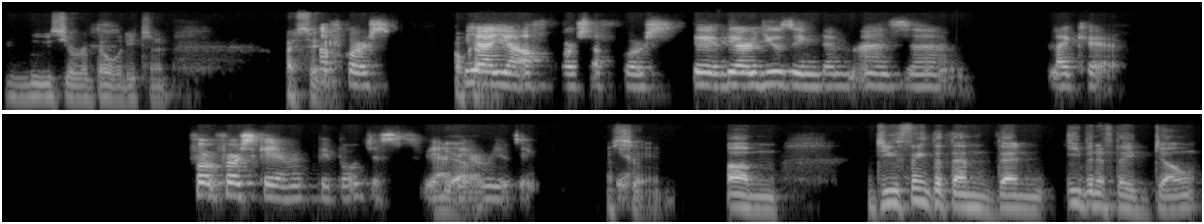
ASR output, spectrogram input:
you lose your ability to. I see. Of course. Okay. Yeah, yeah, of course, of course. They they are using them as uh, like a, for for scaring people. Just yeah, yeah. they are using. I yeah. see. Um, do you think that then then even if they don't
